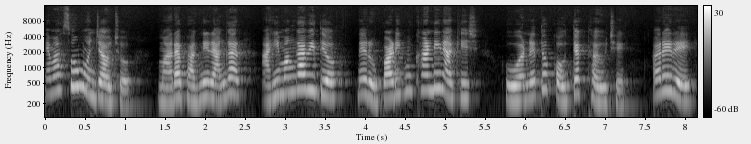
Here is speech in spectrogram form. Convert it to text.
એમાં શું મૂંઝાવ છો? મારા ભાગની ડાંગર અહીં મંગાવી દો ને રૂપાળી હું ખાંડી નાખીશ. કુંવરને તો કૌત્યક થયું છે. અરે રે,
